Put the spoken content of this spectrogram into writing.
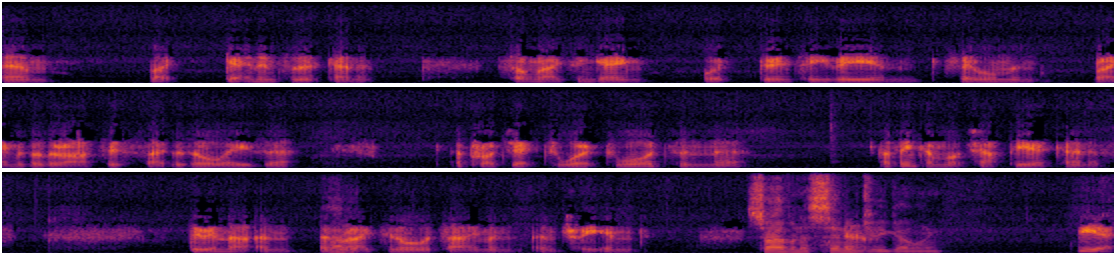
Um, like getting into the kind of songwriting game, with doing TV and film and writing with other artists. Like there's always a a project to work towards, and uh, I think I'm much happier kind of doing that and, and Have it- writing all the time and, and treating So having a synergy going. yeah.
